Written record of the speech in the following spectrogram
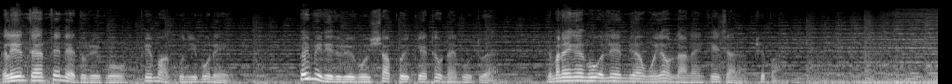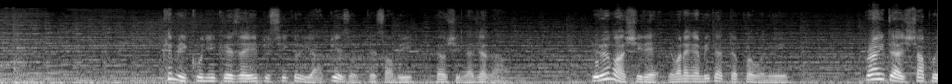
ငလင်တန်တဲ့သူတွေကိုဖိမကူညီဖို့နဲ့ပိတ်မိနေသူတွေကိုရှာဖွေကယ်ထုတ်နိုင်ဖို့အတွက်မြန်မာနိုင်ငံကိုအလင်းအမြန်ဝင်ရောက်လာနိုင်ခဲ့ကြတာဖြစ်ပါတယ်။ ခင်မီကူညီကယ်ဆယ်ရေးပစ္စည်းကိရိယာအပြည့်စုံတည်ဆောင်ပြီးရောက်ရှိလာကြကပြည်တွင်းမှာရှိတဲ့မြန်မာနိုင်ငံမိသက်တပ်ဖွဲ့ဝင်တွေ Brighter ရှာဖွေ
